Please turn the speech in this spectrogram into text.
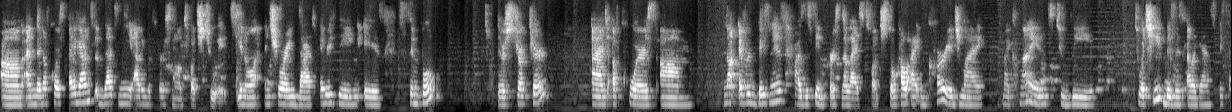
Um, and then, of course, elegance, that's me adding the personal touch to it, you know, ensuring that everything is simple, there's structure, and of course, um, not every business has the same personalized touch. So, how I encourage my my clients to be to achieve business elegance is to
